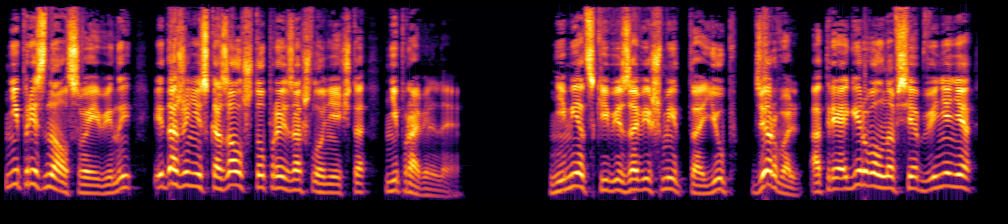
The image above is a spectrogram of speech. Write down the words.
не признал своей вины и даже не сказал, что произошло нечто неправильное. Немецкий визави Шмидта Юб Дерваль отреагировал на все обвинения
